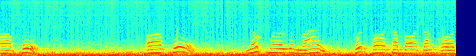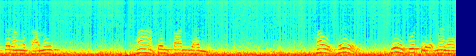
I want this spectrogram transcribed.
ออกที่ออกที่นกมือขึ้นไว้พุทโธธรรมโมสังโฆสรังสามิถ้าเป็นตอนเย็น เข้าเทเทกุเตนั่นแหละ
